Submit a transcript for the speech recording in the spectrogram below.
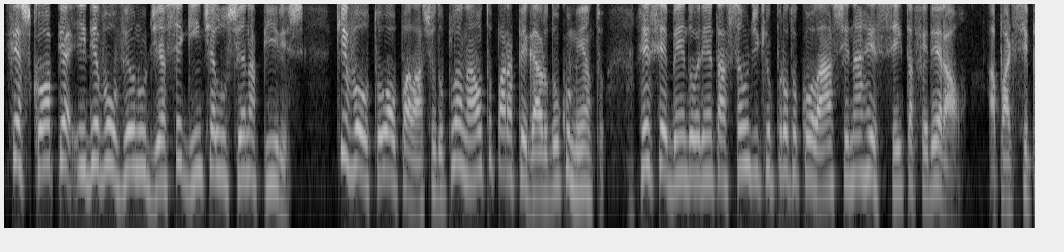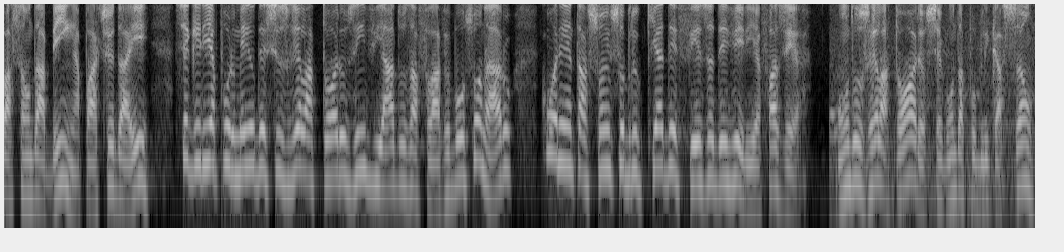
fez cópia e devolveu no dia seguinte a Luciana Pires que voltou ao Palácio do Planalto para pegar o documento, recebendo orientação de que o protocolasse na Receita Federal. A participação da BIM, a partir daí, seguiria por meio desses relatórios enviados a Flávio Bolsonaro, com orientações sobre o que a defesa deveria fazer. Um dos relatórios, segundo a publicação,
